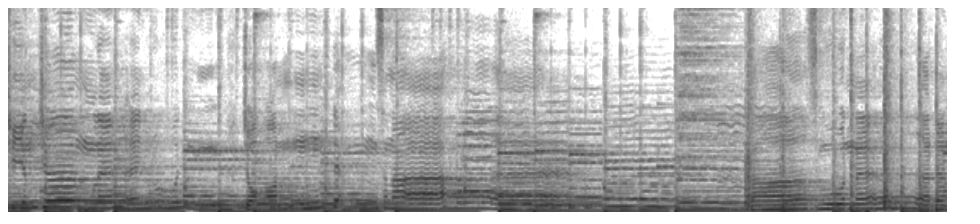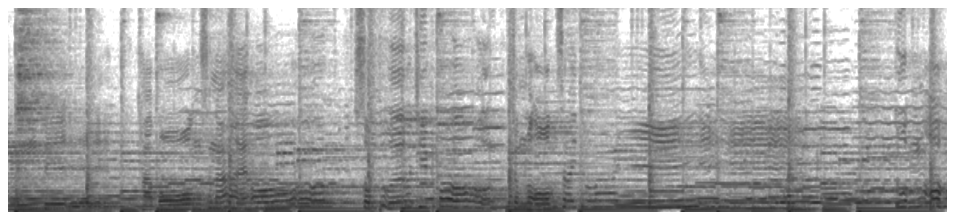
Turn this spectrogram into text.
ឈានជើងលែងរួចជាប់អន់ទាំងស្នា នចំឡងស្រីថ្លៃទួងអស់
